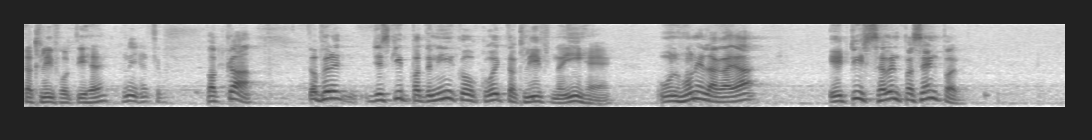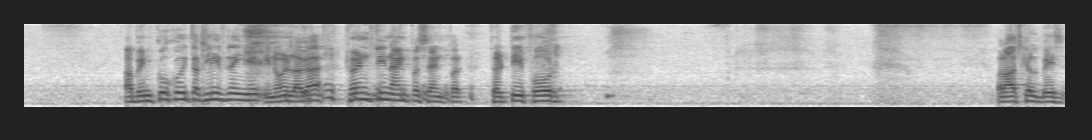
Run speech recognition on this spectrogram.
तकलीफ़ होती है? नहीं ऐसे पक्का? तो फिर जिसकी पत्नी को कोई तकलीफ़ नहीं है उन्होंने लगाया 87 परसेंट पर। अब इनको कोई तकलीफ़ नहीं है इन्होंने लगाया 29 परसेंट पर 34 और आजकल बेस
